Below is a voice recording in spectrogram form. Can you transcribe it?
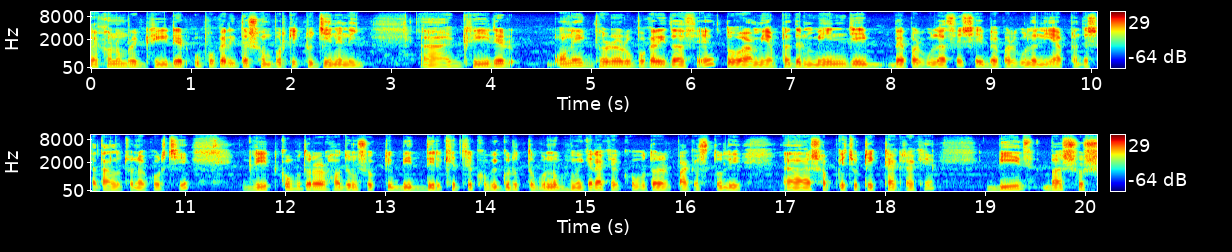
এখন আমরা গ্রিডের উপকারিতা সম্পর্কে একটু জেনে নিই। গ্রিডের অনেক ধরনের উপকারিতা আছে। তো আমি আপনাদের মেন যেই ব্যাপারগুলো আছে, সেই ব্যাপারগুলো নিয়ে আপনাদের সাথে আলোচনা করছি। গ্রিড কবুতরের হজম শক্তি বৃদ্ধির ক্ষেত্রে খুবই গুরুত্বপূর্ণ ভূমিকা রাখে। কবুতরের পাকস্থলী সব কিছু ঠিকঠাক রাখে। বীজ বা শস্য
